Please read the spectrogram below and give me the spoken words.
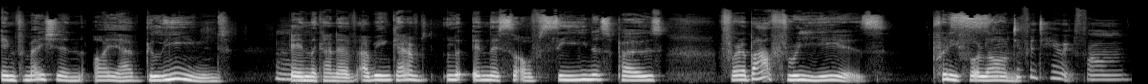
information I have gleaned in the kind of I've been kind of in this sort of scene, I suppose, for about three years, pretty full so on. different to hear it from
